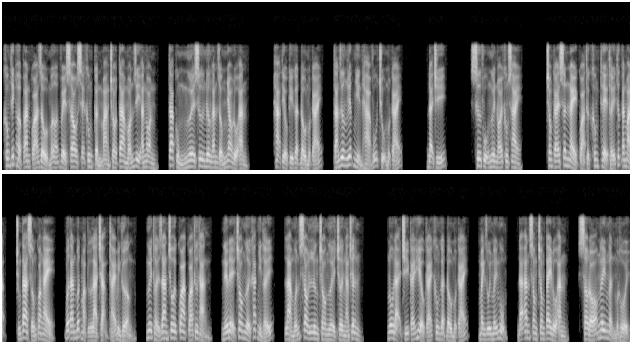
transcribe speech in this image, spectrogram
không thích hợp ăn quá dầu mỡ về sau sẽ không cần mang cho ta món gì ăn ngon, ta cùng ngươi sư nương ăn giống nhau đồ ăn hạ tiểu kỳ gật đầu một cái, tán dương liếc nhìn hà vũ trụ một cái. Đại trí, sư phụ ngươi nói không sai. Trong cái sân này quả thực không thể thấy thức ăn mặn, chúng ta sống qua ngày, bớt ăn bớt mặc là trạng thái bình thường, ngươi thời gian trôi qua quá thư thản, nếu để cho người khác nhìn thấy, là muốn sau lưng cho người chơi ngắn chân. Nô đại trí cái hiểu cái không gật đầu một cái, mạnh dối mấy ngụm, đã ăn xong trong tay đồ ăn, sau đó ngây ngẩn một hồi,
